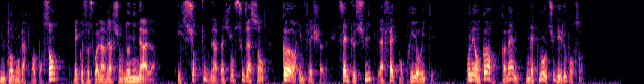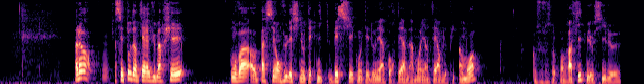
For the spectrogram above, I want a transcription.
nous tendons vers 3%, mais que ce soit l'inflation nominale et surtout l'inflation sous-jacente, core inflation, celle que suit la Fed en priorité. On est encore quand même nettement au-dessus des 2%. Alors, ces taux d'intérêt du marché, On va euh, passer en revue les signaux techniques baissiers qui ont été donnés à court terme et à moyen terme depuis un mois, que ce soit sur le plan graphique, mais aussi le,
